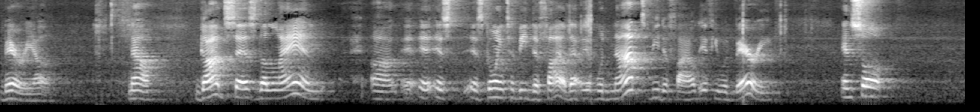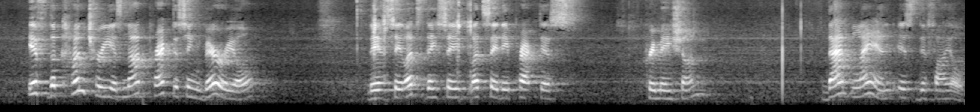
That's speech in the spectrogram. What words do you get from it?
burial. Now, God says the land uh, is, is going to be defiled, that it would not be defiled if you would bury. And so, if the country is not practicing burial, they say let's they say let's say they practice cremation. That land is defiled.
